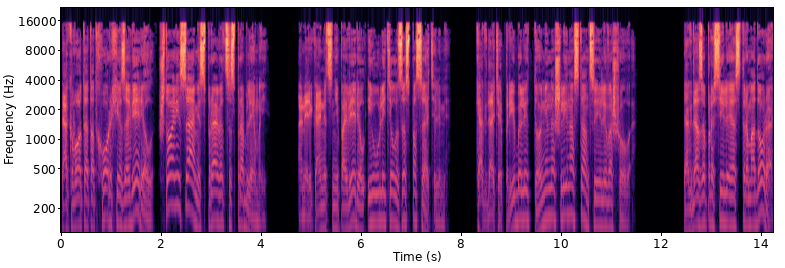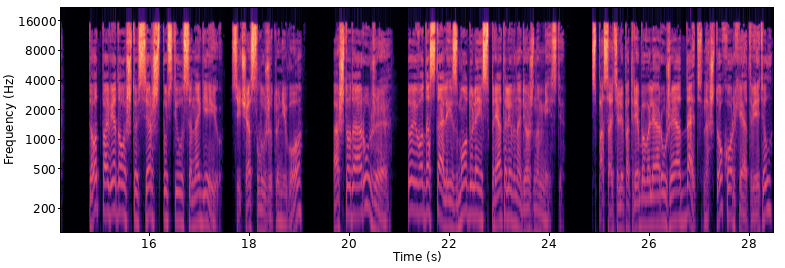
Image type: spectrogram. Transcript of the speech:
Так вот, этот Хорхе заверил, что они сами справятся с проблемой. Американец не поверил и улетел за спасателями. Когда те прибыли, то не нашли на станции Левашова. Когда запросили Астромадора, тот поведал, что Серж спустился на Гею, сейчас служит у него, а что до оружия, то его достали из модуля и спрятали в надежном месте. Спасатели потребовали оружие отдать, на что Хорхе ответил,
